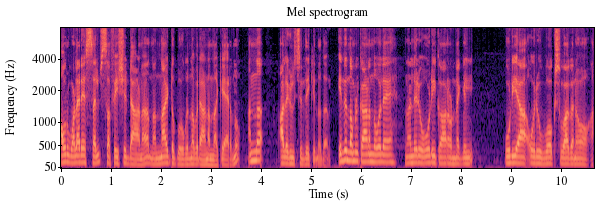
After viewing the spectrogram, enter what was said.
അവർ വളരെ സെൽഫ് സഫീഷ്യന്റ് ആണ് നന്നായിട്ട് പോകുന്നവരാണെന്നൊക്കെയായിരുന്നു അന്ന് ആളുകൾ ചിന്തിക്കുന്നത്. ഇന്ന് നമ്മൾ കാണുന്ന പോലെ നല്ലൊരു ഓടി കാർ ഉണ്ടെങ്കിൽ കൂടിയ ഒരു വോക്സ് വാഗനോ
